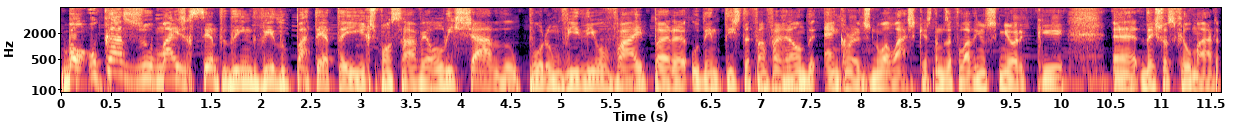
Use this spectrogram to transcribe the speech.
Bom, o caso mais recente de indivíduo pateta e irresponsável lixado por um vídeo vai para o dentista fanfarrão de Anchorage, no Alasca. Estamos a falar de um senhor que ah, deixou-se filmar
